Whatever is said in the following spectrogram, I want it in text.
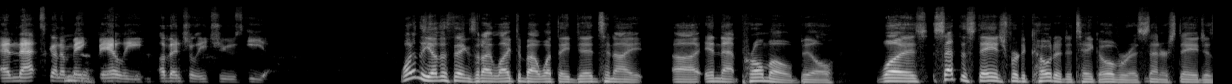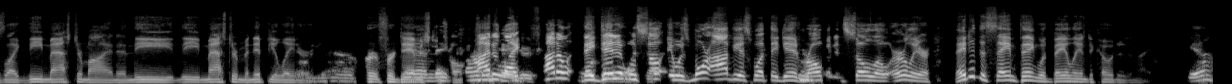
And that's going to Yeah. make Bayley eventually choose Iyo. One of the other things that I liked about what they did tonight uh, in that promo, Bill, was set the stage for Dakota to take over as center stage as like the mastermind and the the master manipulator Yeah. for, for damage they control. Kind of like kind of they did it with so it was more obvious what they did Hmm. Roman and Solo earlier. They did the same thing with Bayley and Dakota tonight. Yeah,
